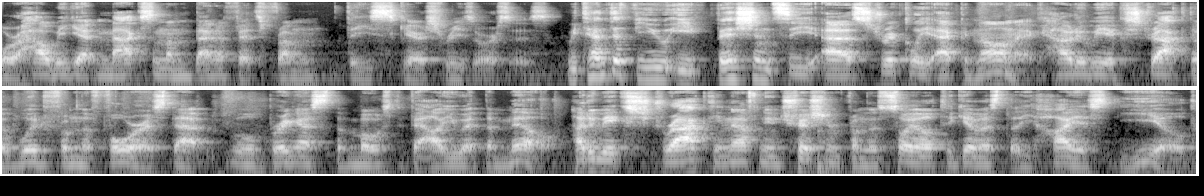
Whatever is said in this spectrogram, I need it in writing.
or how we get maximum benefits from these scarce resources. We tend to view efficiency as strictly economic. How do we extract the wood from the forest that will bring us the most value at the mill? How do we extract enough nutrition from the soil to give us the highest yield?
